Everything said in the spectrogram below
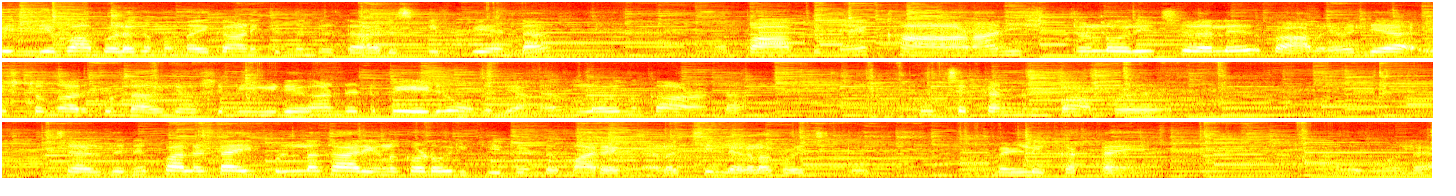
വലിയ പാമ്പുകളൊക്കെ നന്നായി കാണിക്കുന്നുണ്ട് കേട്ടോ ആരും സ്കിപ്പ് ചെയ്യണ്ട. പാമ്പിനെ കാണാൻ ഇഷ്ടമുള്ളവർ വെച്ചാൽ പാമ്പിനെ വലിയ ഇഷ്ടമൊന്നും ആർക്കും ഉണ്ടാവില്ല. പക്ഷെ വീഡിയോ കണ്ടിട്ട് പേടി തോന്നില്ല. അങ്ങനെയുള്ളവരൊന്നും കാണണ്ട. പൂച്ചക്കണ്ണൻ പാമ്പ്. ചിലതിന് പല ടൈപ്പുള്ള കാര്യങ്ങളൊക്കെ അവിടെ ഒരുക്കിയിട്ടുണ്ട്. മരങ്ങൾ ചില്ലകളൊക്കെ വെച്ചിട്ട്. വെള്ളിക്കട്ട അതുപോലെ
